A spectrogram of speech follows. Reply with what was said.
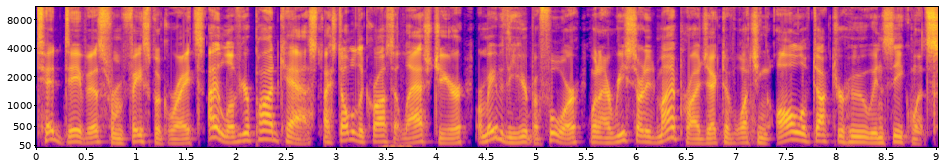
Ted Davis from Facebook writes I love your podcast. I stumbled across it last year, or maybe the year before, when I restarted my project of watching all of Doctor Who in sequence.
